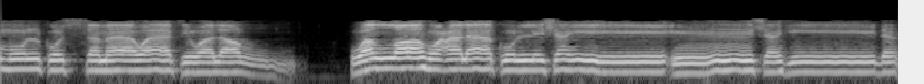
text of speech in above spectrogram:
ملك السماوات والأرض والله على كل شيء شهيد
